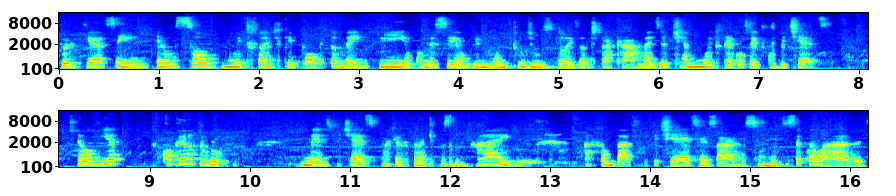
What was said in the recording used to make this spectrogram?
Porque, assim, eu sou muito fã de K-pop também. E eu comecei a ouvir muito de uns dois anos pra cá, mas eu tinha muito preconceito com BTS. Eu ouvia qualquer outro grupo, menos BTS, porque eu ficava tipo assim, ai, a fanbase do BTS, as armas são muito sequeladas.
